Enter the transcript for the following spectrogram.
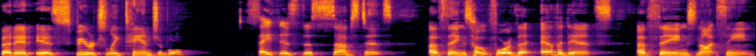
but it is spiritually tangible. Faith is the substance of things hoped for, the evidence of things not seen.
